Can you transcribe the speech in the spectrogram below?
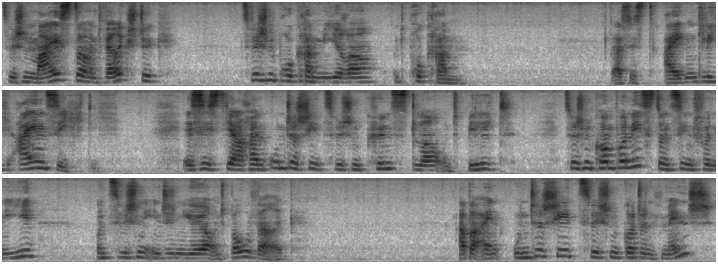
zwischen Meister und Werkstück, zwischen Programmierer und Programm. Das ist eigentlich einsichtig. Es ist ja auch ein Unterschied zwischen Künstler und Bild, zwischen Komponist und Sinfonie und zwischen Ingenieur und Bauwerk. Aber ein Unterschied zwischen Gott und Mensch?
